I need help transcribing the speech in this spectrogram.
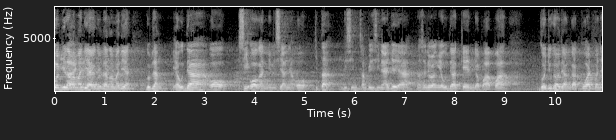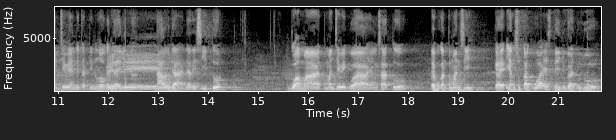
gue bilang sama gila, dia, gue gila, bilang sama dia, gue bilang ya udah, oh si O kan inisialnya, oh kita di sini sampai di sini aja ya. Langsung dia bilang ya udah Ken, gak apa-apa. Gue juga udah nggak kuat banyak cewek yang deketin lo katanya gitu. Nah udah dari situ gua sama teman cewek gua yang satu. Eh bukan teman sih. Kayak yang suka gua SD juga dulu.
